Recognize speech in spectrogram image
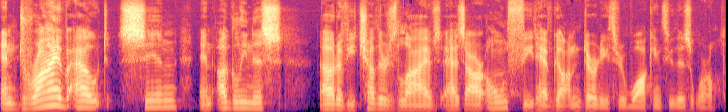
and drive out sin and ugliness out of each other's lives as our own feet have gotten dirty through walking through this world.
